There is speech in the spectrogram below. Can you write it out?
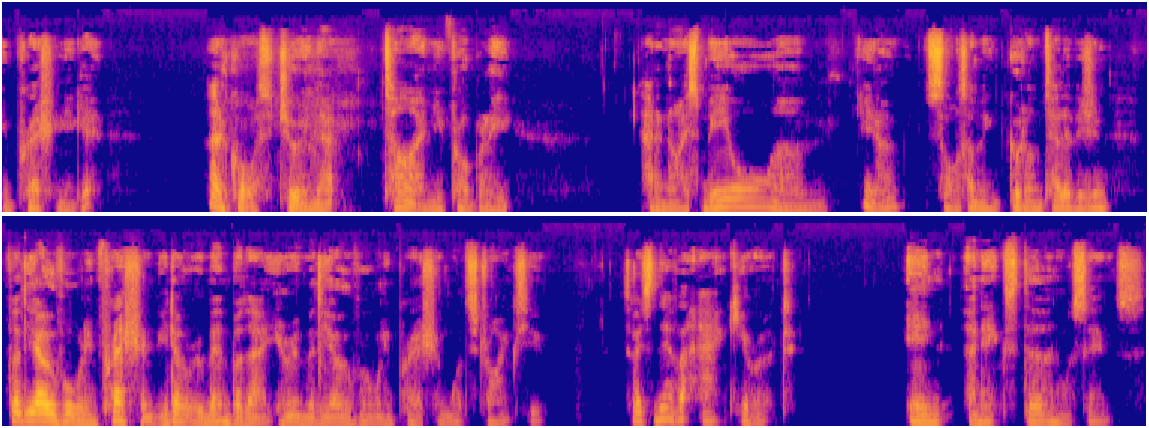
impression you get. And of course, during that time, you probably had a nice meal, um, you know, saw something good on television. But the overall impression, you don't remember that. You remember the overall impression, what strikes you. So it's never accurate in an external sense.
